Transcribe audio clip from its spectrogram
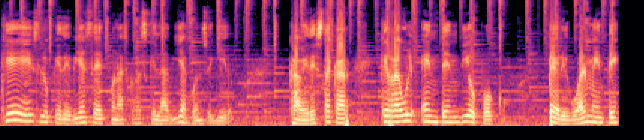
qué es lo que debía hacer con las cosas que él había conseguido. Cabe destacar que Raúl entendió poco, pero igualmente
